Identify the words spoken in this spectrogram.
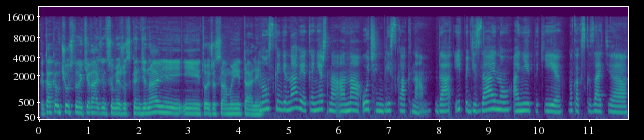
как вы чувствуете разницу между Скандинавией и той же самой Италией? Ну, Скандинавия, конечно, она очень близка к нам, да, и по дизайну они такие, ну, как сказать, э,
